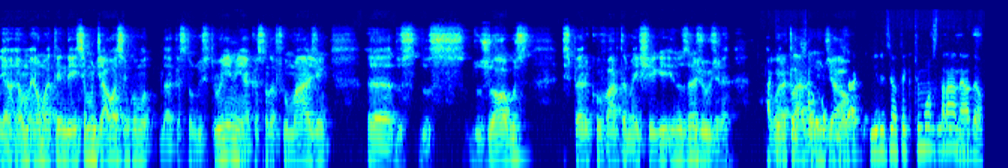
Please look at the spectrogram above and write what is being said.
é, é, uma, é uma tendência mundial, assim como a questão do streaming, a questão da filmagem uh, dos, dos, dos jogos. Espero que o VAR também chegue e nos ajude, né? Agora, claro, o Mundial. Eles iam ter que te mostrar, né, Adão?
